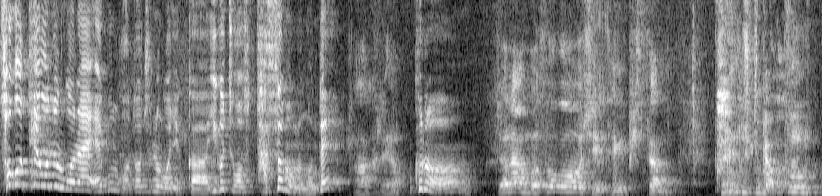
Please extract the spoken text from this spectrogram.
속옷 태우는 거나 애군 걷어주는 거니까 이것저것 다 써먹는 건데? 아 그래요? 그럼. 전에 한번 속옷이 되게 비싼 브랜드 명품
